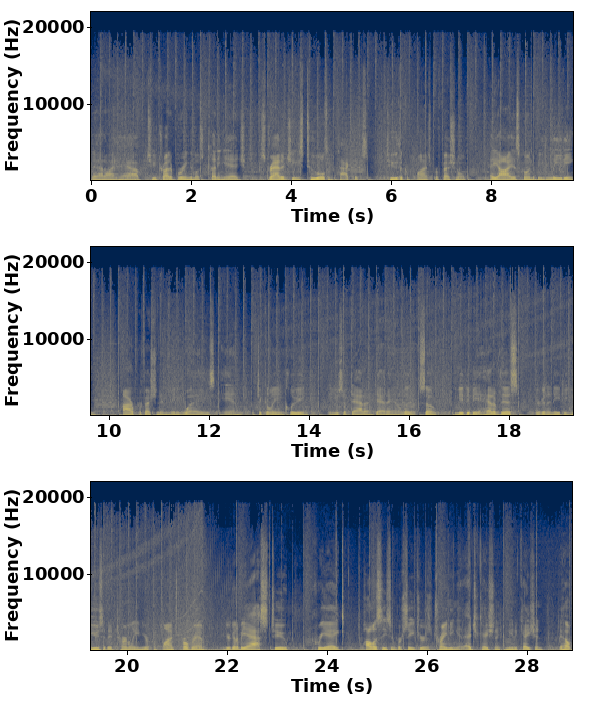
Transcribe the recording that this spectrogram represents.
that I have to try to bring the most cutting edge strategies, tools, and tactics to the compliance professional. AI is going to be leading our profession in many ways, and particularly including the use of data and data analytics. So you need to be ahead of this. You're going to need to use it internally in your compliance program. You're going to be asked to create policies and procedures, training and education and communication to help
